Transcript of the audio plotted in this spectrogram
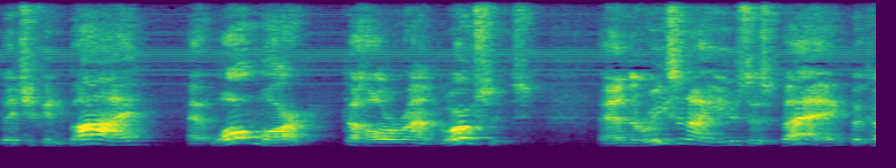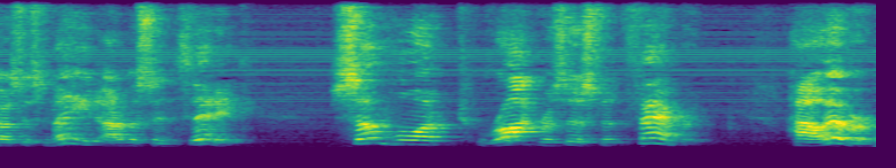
that you can buy at Walmart to haul around groceries. And the reason I use this bag because it's made out of a synthetic, somewhat rot resistant fabric. However,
